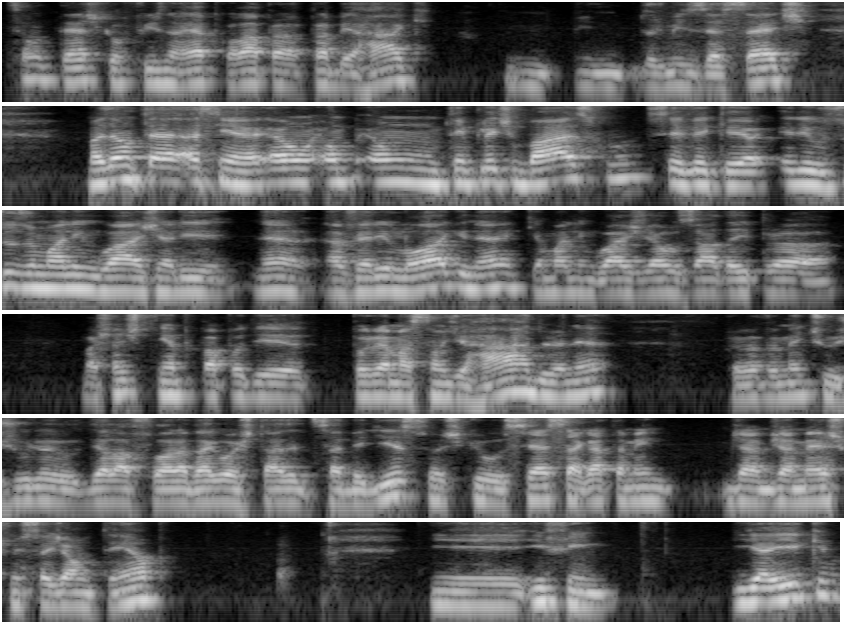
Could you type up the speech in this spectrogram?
isso é um teste que eu fiz na época lá para a Berrac, em 2017. Mas é um, assim, é, é, um, é um template básico, você vê que eles usam uma linguagem ali, né, a Verilog, né, que é uma linguagem já usada aí para bastante tempo para poder programação de hardware, né? Provavelmente o Júlio Della Flora vai gostar de saber disso. Acho que o CSH também já, já mexe com isso já há um tempo. E, enfim. E aí que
